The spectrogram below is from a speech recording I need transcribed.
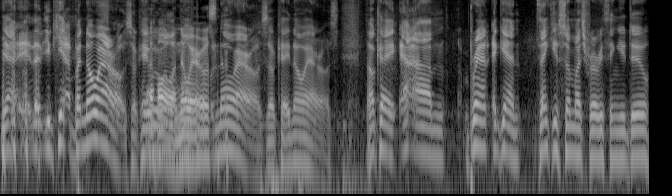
Yeah, eh, you can't, but no arrows. Okay. Oh, won't- no won't- arrows? No arrows. Okay, no arrows. Okay, um, Brent. Again, thank you so much for everything you do.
